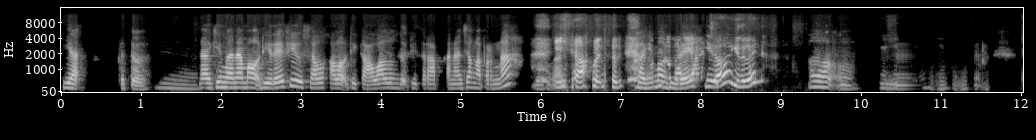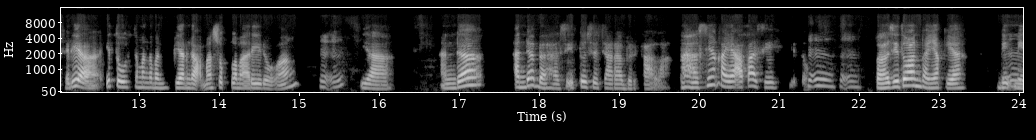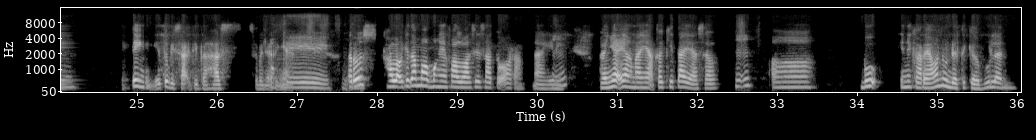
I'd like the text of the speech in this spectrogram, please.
Ya, betul. Hmm. Nah, gimana mau direview, Sel? Kalau dikawal untuk diterapkan aja nggak pernah. Gitu kan? Iya, betul. Hanya mau direview. Aja, gitu kan? Uh -uh. Hmm. Jadi ya itu teman-teman biar nggak masuk lemari doang, mm -hmm. ya Anda anda bahas itu secara berkala. Bahasnya kayak apa sih? Gitu. Bahas itu kan banyak ya di meeting itu bisa dibahas sebenarnya. Okay. Terus kalau kita mau mengevaluasi satu orang, nah ini banyak yang nanya ke kita ya Sel, uh, Bu, ini karyawan udah tiga bulan,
